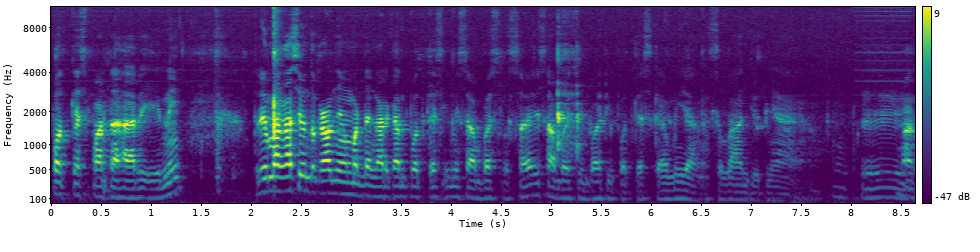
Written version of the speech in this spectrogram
podcast pada hari ini terima kasih untuk kalian yang mendengarkan podcast ini sampai selesai sampai jumpa di podcast kami yang selanjutnya Oke. Mantap.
